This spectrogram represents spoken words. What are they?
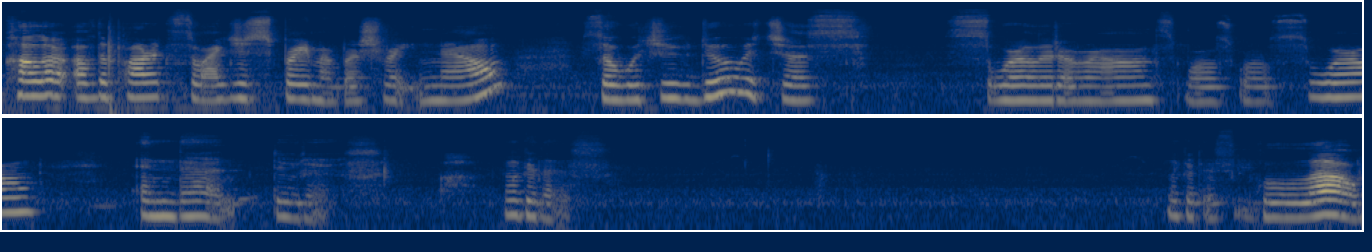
color of the product. So I just sprayed my brush right now. So what you do is just swirl it around, swirl, swirl, swirl, and then do this. Look at this. Look at this glow.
